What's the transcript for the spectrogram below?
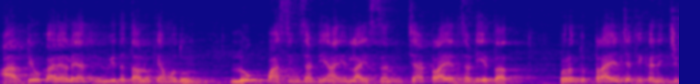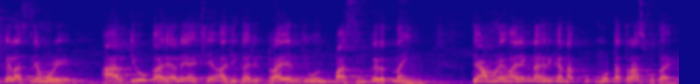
आर टी ओ कार्यालयात विविध तालुक्यामधून लोक पासिंगसाठी आणि लायसन्सच्या ट्रायलसाठी येतात. परंतु ट्रायलच्या ठिकाणी चिखल असल्यामुळे आर टी ओ कार्यालयाचे अधिकारी ट्रायल घेऊन पासिंग करत नाही. त्यामुळे अनेक नागरिकांना खूप मोठा त्रास होत आहे.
